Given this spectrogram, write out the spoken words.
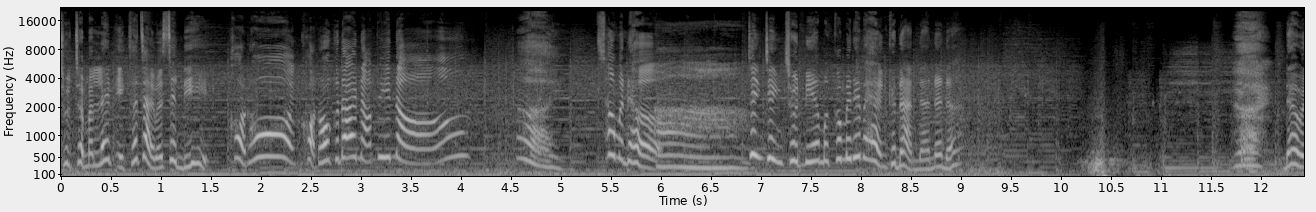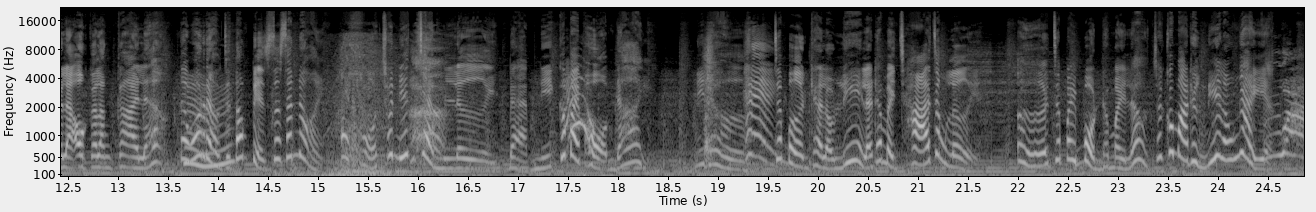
ชุดฉันมาเล่นอีกเข้าใจไหมเซนดี้ขอโทษ ขอโทษก็ได้นะพี่น้องเฮ้ยช่างมันเถอะจริง ๆ ชุดเนี้ยมันก็ไม่ได้แพงขนาดนั้นนะนะเฮ้ยได้เวลาออกกำลังกายแล้ว แต่ว่าเราจะต้องเปลี่ยนเสื้อซะหน่อย โอ้โหชุดนี้แจ่มเลย แบบนี้ก็ไปผอมได้ นี่เธอ จะเบิร์นแคลอรี่แล้วทำไมช้าจังเลย เออ จะไปบ่นทำไมแล้ว ฉันก็มาถึงนี่แล้วไงอะว้า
